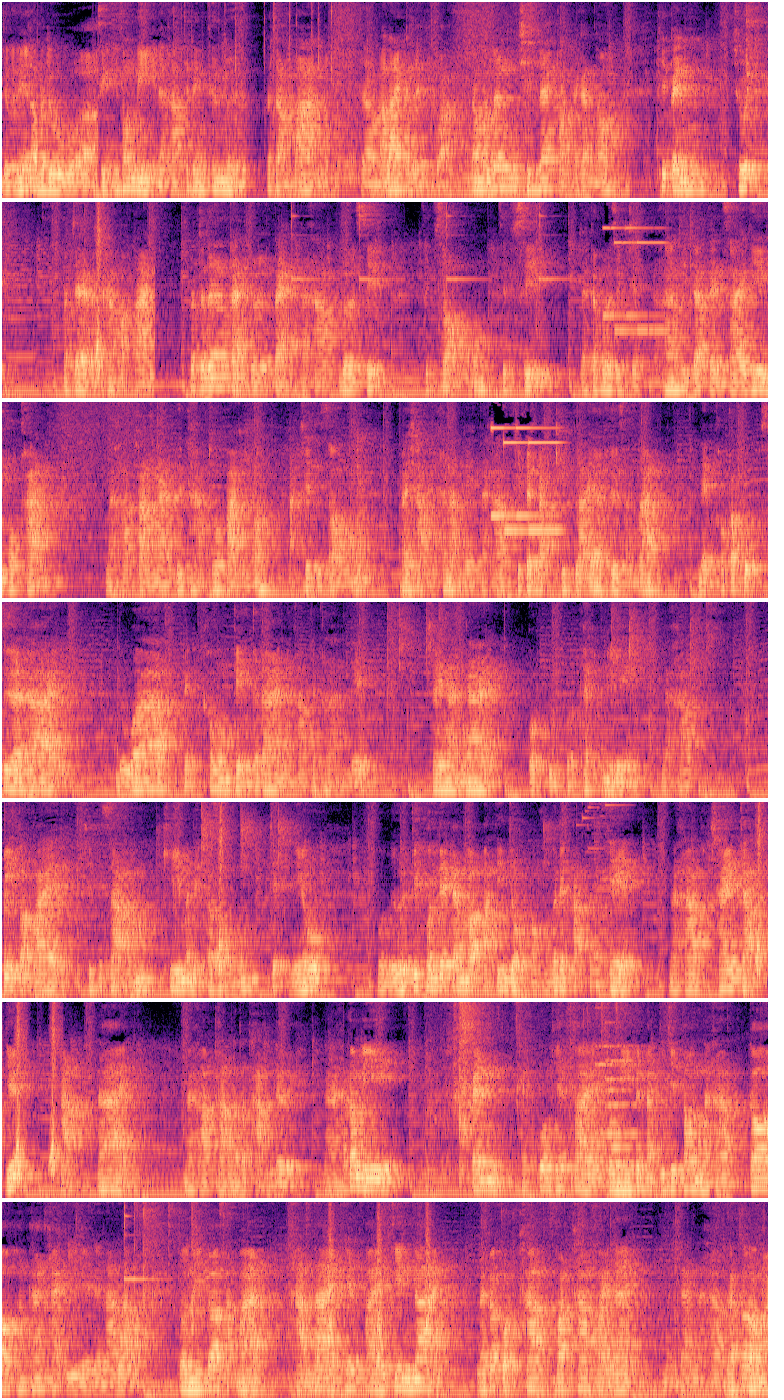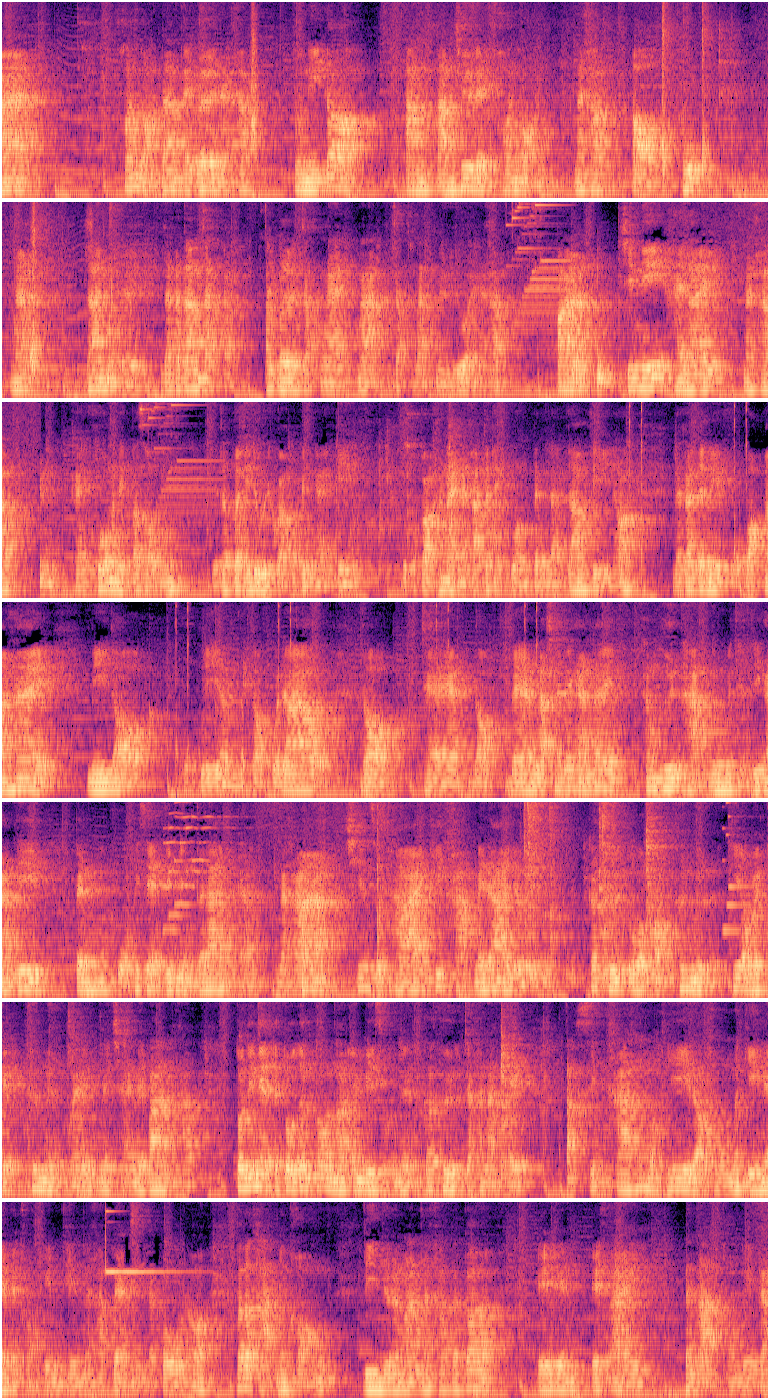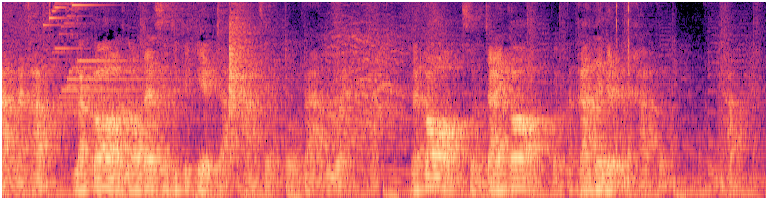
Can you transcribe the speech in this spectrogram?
เดี๋ยวนี้เรามาดูสิ่งที่ต้องมีนะครับที่เป็นเครื่องมือประจำบ้านเนาะเดี๋ยวมาไล่กันเลยดีกว่า เรามาเริ่มชิ้นแรกก่อนแล้วกันเนาะที่เป็นชุดประแจแบบข้างปากตายก็จะเริ่มตั้งแต่เบอร์8นะครับเบอร์10 12 14 และก็เบอร์ 17นะครับที่จะเป็นไซส์ที่ครบครันนะครับตามงานพื้นฐานทั่วไปเนาะชิ้นที่2ไฟฉายขนาดเล็กนะครับ ที่เป็นแบบคลิปไลท์ก็คือสามารถเน็บเข้ากับปกเสื้อได้ หรือว่าเป็นเข้ากางเกงก็ได้นะครับเป็นขนาดเล็ก ใช้งานง่าย กดปุ่มเปิดแค่นี้เองนะครับที่ต่อไปชิ้นที่ 3ครีมอเนกประสงค์7นิ้ว หรือที่คนเรียกกันว่าปัดจิ้งจกบางคนก็เรียกปัดประเทศนะครับ ใช้จับยึดตัดได้นะครับ ตามมาตรฐานเลยนะก็มีเป็นไขควงเทสไฟตัวนี้เป็นแบบดิจิตอลนะครับ ก็ค่อนข้างขายดีเลยในร้านเรา ตัวนี้ก็สามารถหานได้เทสไฟจิ้มได้ แล้วก็กดค่าวัดค่าไฟได้เหมือนกันนะครับ แล้วก็มาค้อนหงอนด้านไฟเบอร์นะครับ ตัวนี้ก็ ตามตามชื่อเลยค้อนหงอนนะครับต่อทุบนะได้หมดเลย แล้วก็ด้ามจับกับไฟเบอร์จับง่ายมากจับถนัดมือด้วยนะครับมาชิ้นนี้ไฮไลท์นะครับเป็นไขควงอเนกประสงค์เดี๋ยวเราเปิดให้ดูดีกว่าว่าเป็นไงเองอุปกรณ์ข้างในนะครับจะไขควงเป็นแบบด้ามฟรีเนาะแล้วก็จะมีหัวบล็อกมาให้ มีดอก หกเหลี่ยม ดอกหัวดาว ดอกแฉกดอกแบนใช้ได้งานได้ทั้งพื้นฐานรวมไปถึงที่งานที่เป็นหัวพิเศษที่หนึ่งก็ได้เหมือนกันนะครับชิ้นสุดท้ายที่ขาดไม่ได้เลย ก็คือตัวกล่องเครื่องมือที่เอาไว้เก็บเครื่องมือไว้ในใช้ในบ้านนะครับ ตัวนี้เนี่ยเป็นตัวเริ่มต้นเนาะ MB01 ก็คือจะขนาดเล็กตักสินค้าทั้งหมดที่เราชมเมื่อกี้เนี่ยเป็นของ M10 นะครับแบรนด์สิงคโปร์เนาะมาตรฐานเป็นของดีนเยอรมันนะครับ แล้วก็ ANSI ตนดาร์ดของอเมริกานะครับ แล้วก็เราได้เซอร์ติฟิเคตจากทางเซนโตต้าด้วยนะแล้วก็สนใจก็กดตะกร้าได้เลยนะครับผมขอบคุณครับ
